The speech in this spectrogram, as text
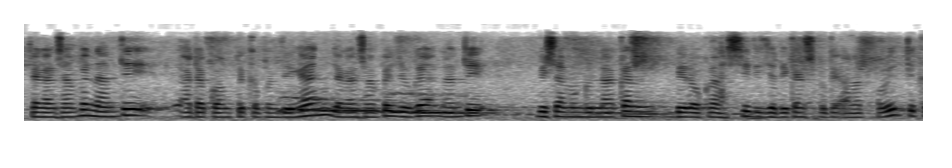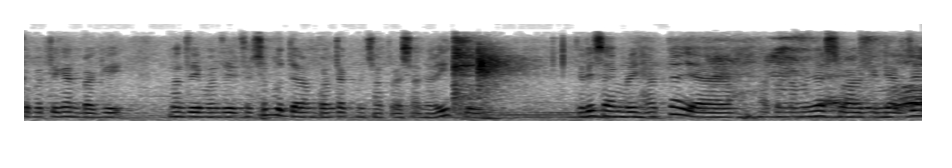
Jangan sampai nanti ada konflik kepentingan, jangan sampai juga nanti bisa menggunakan birokrasi dijadikan sebagai alat politik kepentingan bagi menteri-menteri tersebut dalam konteks pencapresan itu. Jadi saya melihatnya ya apa namanya soal kinerja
